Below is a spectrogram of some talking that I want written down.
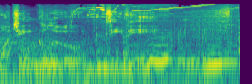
watching Glue TV.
